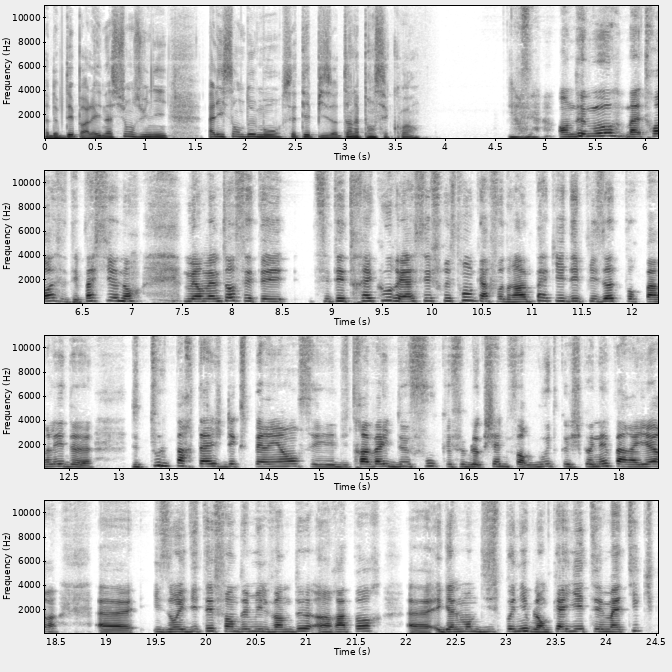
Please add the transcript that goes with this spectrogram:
adopté par les Nations Unies. Alice, en deux mots, cet épisode, t'en as pensé quoi? En deux mots, bah trois, c'était passionnant. Mais en même temps, c'était c'était très court et assez frustrant car il faudra un paquet d'épisodes pour parler de, de tout le partage d'expériences et du travail de fou que fait Blockchain for Good, que je connais par ailleurs. Euh, ils ont édité fin 2022 un rapport euh, également disponible en cahier thématique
